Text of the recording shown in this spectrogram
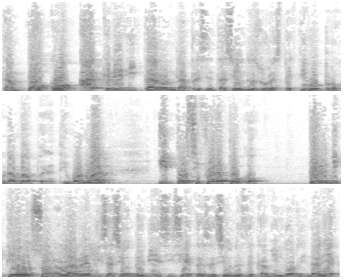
Tampoco acreditaron la presentación de su respectivo programa operativo anual y por si fuera poco, permitieron solo la realización de 17 sesiones de cabildo ordinaria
